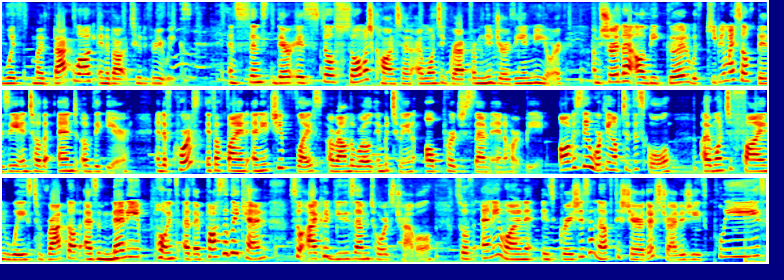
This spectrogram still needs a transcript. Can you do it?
with my backlog in about two to three weeks. And since there is still so much content I want to grab from New Jersey and New York, I'm sure that I'll be good with keeping myself busy until the end of the year. And of course, if I find any cheap flights around the world in between, I'll purchase them in a heartbeat. Obviously, working up to this goal, I want to find ways to rack up as many points as I possibly can so I could use them towards travel. So if anyone is gracious enough to share their strategies, please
